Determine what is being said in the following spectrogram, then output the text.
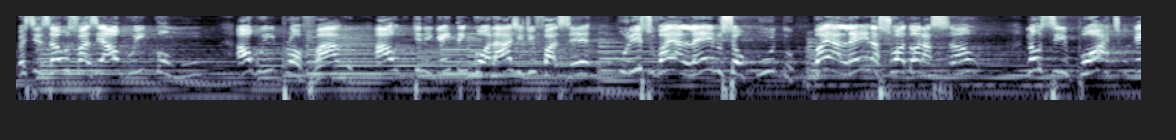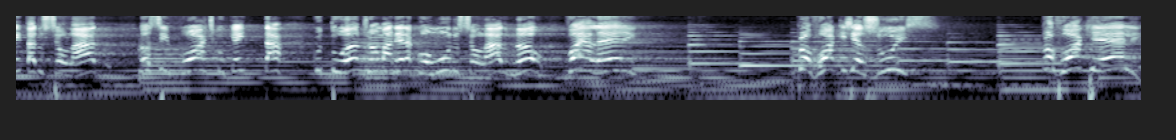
Precisamos fazer algo incomum, algo improvável, algo que ninguém tem coragem de fazer. Por isso, vai além no seu culto, vai além na sua adoração. Não se importe com quem está do seu lado. Não se importe com quem está cultuando de uma maneira comum do seu lado. Não, vai além. Provoque Jesus. Provoque Ele.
